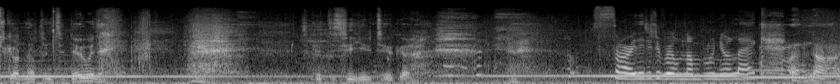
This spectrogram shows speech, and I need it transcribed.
God's got nothing to do with it. It's good to see you two, girl. Sorry, they did a real number on your leg. Oh, no,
